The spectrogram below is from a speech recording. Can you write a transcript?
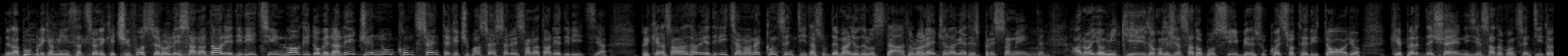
della pubblica amministrazione che ci fossero le sanatorie edilizie in luoghi dove la legge non consente che ci possa essere sanatoria edilizia, perché la sanatoria edilizia non è consentita sul demanio dello Stato, la legge la vieta espressamente. Allora io mi chiedo come sia stato possibile su questo territorio che per decenni sia stato consentito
